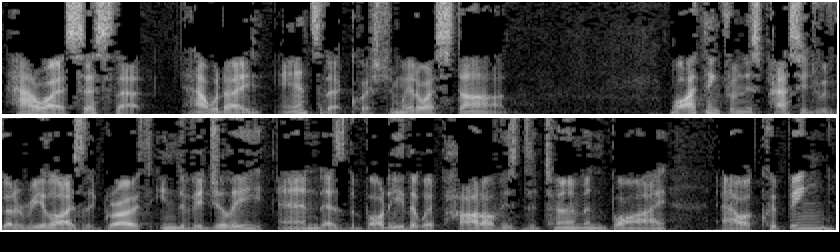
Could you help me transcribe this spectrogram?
how do I assess that? How would I answer that question? Where do I start? Well, I think from this passage, we've got to realize that growth individually and as the body that we're part of is determined by our equipping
